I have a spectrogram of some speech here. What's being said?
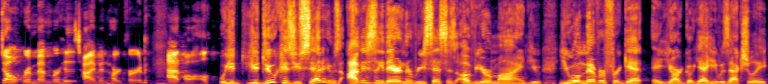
don't remember his time in Hartford at all. Well, you you do because you said it. It was obviously there in the recesses of your mind. You you will never forget a yard goat. Yeah, he was actually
